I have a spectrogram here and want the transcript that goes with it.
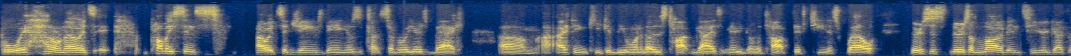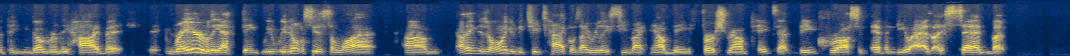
boy, I don't know. It's it, probably since I would say James Daniels cut several years back. Um, I think he could be one of those top guys that maybe go in the top 15 as well. There's just there's a lot of interior guys that think can go really high, but rarely I think we, we don't see this a lot. Um, I think there's only going to be two tackles I really see right now being first round picks, that being Cross and Evan Neal, as I said. But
